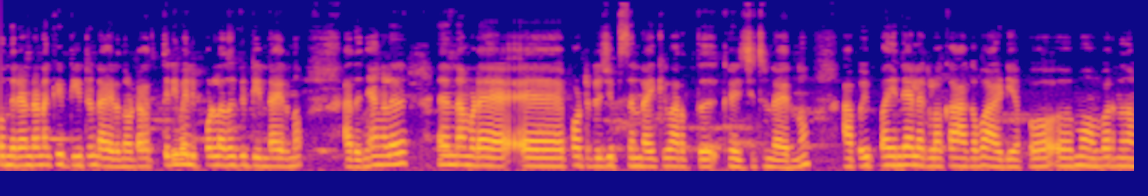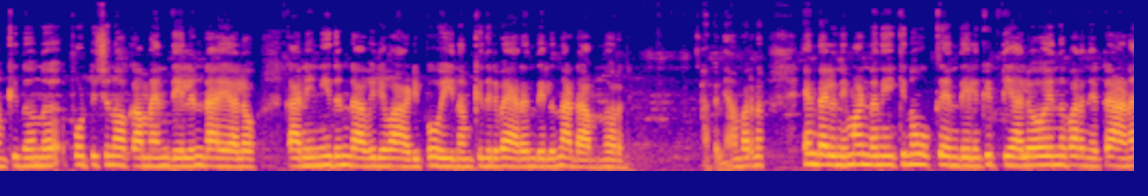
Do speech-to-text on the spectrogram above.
ഒന്ന് രണ്ടെണ്ണം കിട്ടിയിട്ടുണ്ടായിരുന്നു കേട്ടോ ഒത്തിരി വലിപ്പമുള്ളത് കിട്ടിയിട്ടുണ്ടായിരുന്നു. അത് ഞങ്ങൾ നമ്മുടെ പൊട്ടറ്റോ ചിപ്സ് ഉണ്ടാക്കി വറുത്ത് കഴിച്ചിട്ടുണ്ടായിരുന്നു. അപ്പോൾ ഇപ്പം അതിന്റെ ഇലകളൊക്കെ ആകെ വാടി. അപ്പോൾ മോൻ പറഞ്ഞു നമുക്കിതൊന്ന് പൊട്ടിച്ച് നോക്കാം എന്തെങ്കിലും ഉണ്ടായാലോ കാരണം ഇനി ഇതുണ്ടാവില്ല വാടിപ്പോയി. നമുക്കിതിൽ വേറെ എന്തെങ്കിലും നടാം എന്ന് പറഞ്ഞു. അപ്പം ഞാൻ പറഞ്ഞു എന്തായാലും നീ മണ്ണ് നീക്കി നോക്ക് എന്തെങ്കിലും കിട്ടിയാലോ എന്ന് പറഞ്ഞിട്ടാണ്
